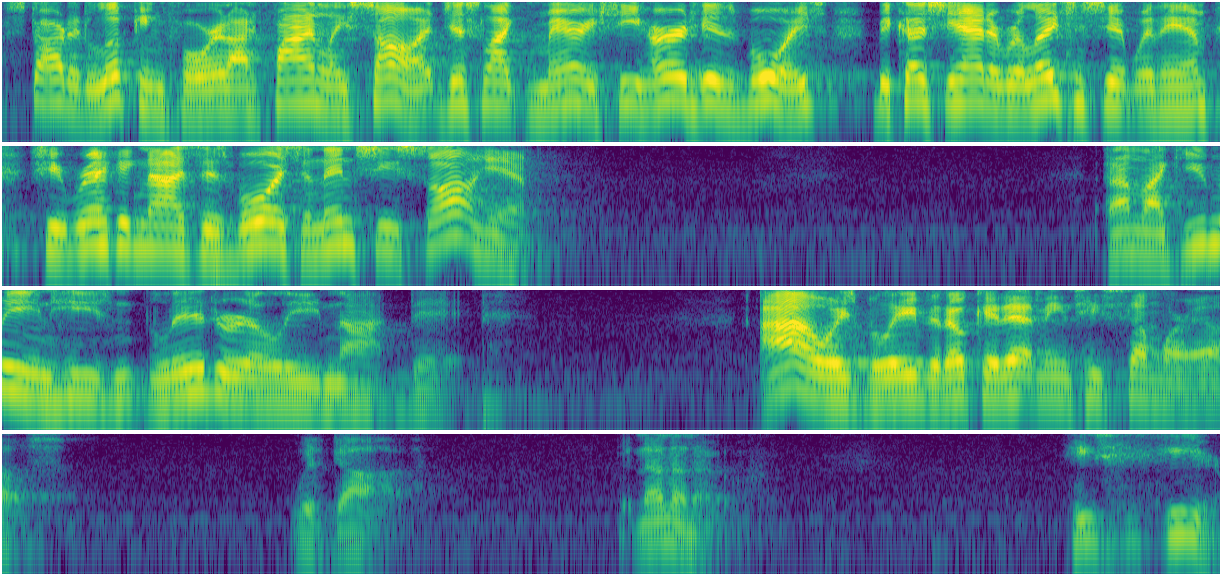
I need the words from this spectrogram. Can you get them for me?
started looking for it, I finally saw it, just like Mary. She heard his voice because she had a relationship with him. She recognized his voice, and then she saw him. And I'm like, You mean he's literally not dead? I always believed that, okay, that means he's somewhere else with God. But no, no, no. He's here.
